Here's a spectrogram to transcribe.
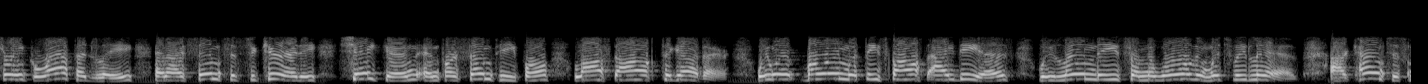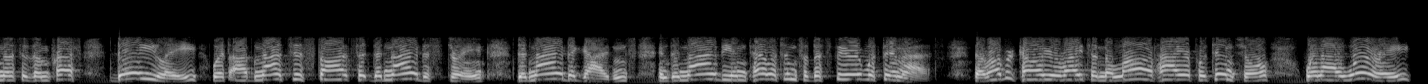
shrink rapidly and our sense of security shaken and for some people lost altogether. We weren't born with these false ideas. We learned these from the world in which we live. Our consciousness is impressed daily with obnoxious thoughts that deny the strength, deny the guidance, and deny the intelligence of the Spirit within us. Now, Robert Collier writes in The Law of Higher Potential when I worry,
